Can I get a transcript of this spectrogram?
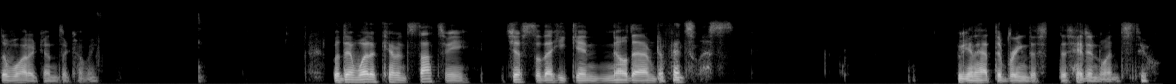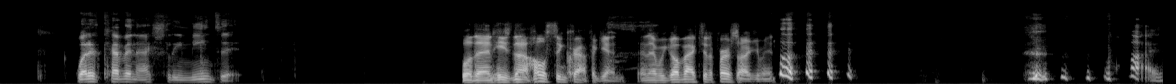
the water guns are coming. But then what if Kevin stops me just so that he can know that I'm defenseless? We're gonna have to bring the the hidden ones too. What if Kevin actually means it? Well, then he's not hosting crap again, and then we go back to the first argument. Why?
